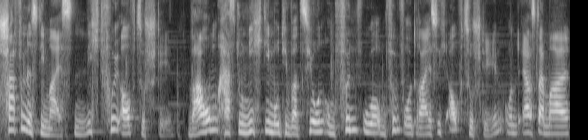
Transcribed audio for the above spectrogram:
schaffen es die meisten nicht früh aufzustehen? Warum hast du nicht die Motivation, um 5 Uhr, um 5.30 Uhr aufzustehen und erst einmal,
